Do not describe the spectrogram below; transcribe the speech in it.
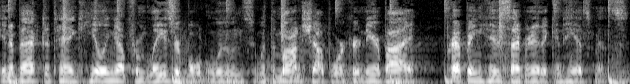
in a Bacta tank healing up from laser bolt wounds with the mod shop worker nearby, prepping his cybernetic enhancements.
